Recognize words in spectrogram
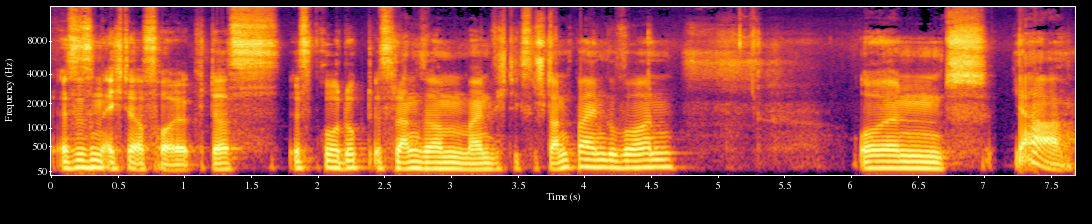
es ist ein echter Erfolg. Das ist Produkt ist langsam mein wichtigstes Standbein geworden. Und ja,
